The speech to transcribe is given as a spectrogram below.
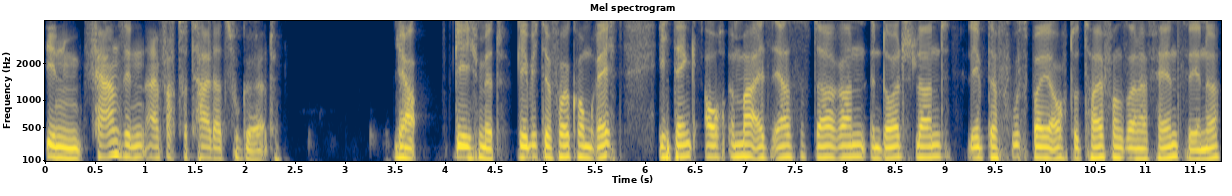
im Fernsehen einfach total dazugehört. Ja, Gehe ich mit, gebe ich dir vollkommen recht. Ich denke auch immer als erstes daran, in Deutschland lebt der Fußball ja auch total von seiner Fanszene.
